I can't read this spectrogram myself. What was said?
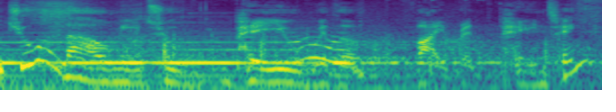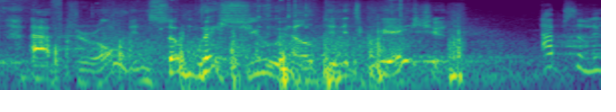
Would you allow me to pay you with a vibrant painting? After all, in some ways you helped in its creation. Absolutely.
